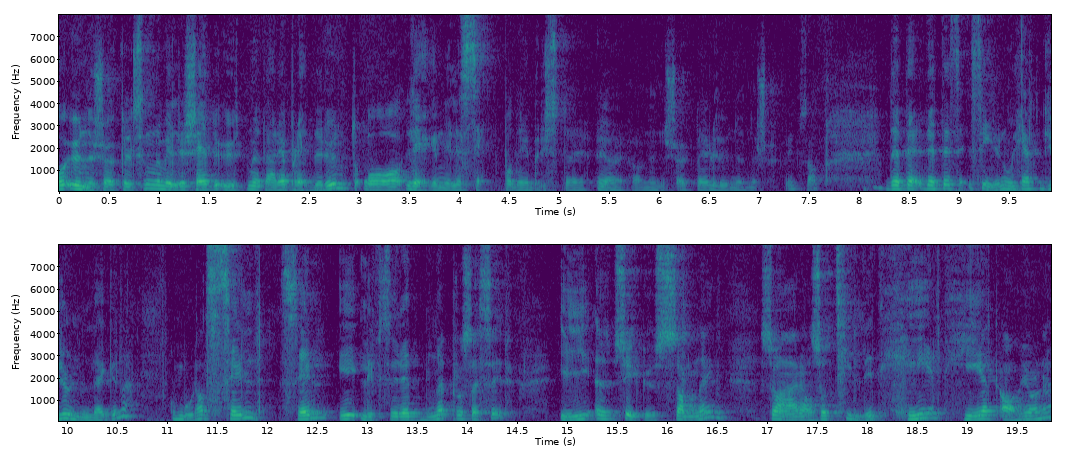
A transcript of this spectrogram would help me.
Og undersøkelsen ville skjedd uten dette pleddet rundt, og legen ville sett på det brystet han undersøkte, eller hun undersøkte. Dette, dette, sier noe helt grunnleggende om hvordan selv, selv i livsreddende prosesser i sykehussammenheng så er altså tillit helt, helt avgjørende.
